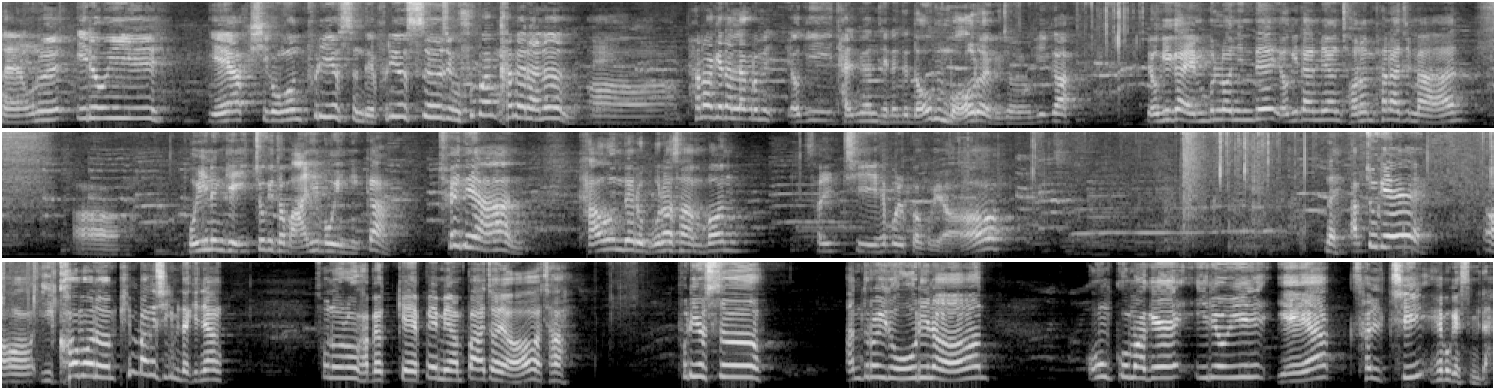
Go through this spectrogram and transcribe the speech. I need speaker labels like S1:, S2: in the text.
S1: 네, 오늘 일요일 예약 시공은 프리우스인데 프리우스 지금 후방 카메라는 어, 편하게 달라 그러면 여기 달면 되는데 너무 멀어요, 그죠? 여기가 여기가 엠블런인데 여기 달면 저는 편하지만 어, 보이는 게 이쪽이 더 많이 보이니까 최대한 가운데로 몰아서 한번 설치해 볼 거고요. 네, 앞쪽에 어, 이 커버는 핀 방식입니다. 그냥 손으로 가볍게 빼면 빠져요. 자, 프리우스 안드로이드 올인원 꼼꼼하게 일요일 예약 설치해 보겠습니다.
